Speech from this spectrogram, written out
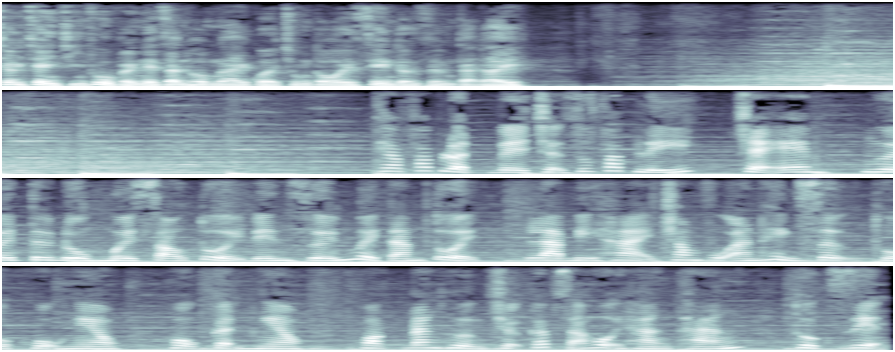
Chương trình Chính phủ với người dân hôm nay của chúng tôi xin được dừng tại đây. Theo pháp luật về trợ giúp pháp lý, trẻ em, người từ đủ 16 tuổi đến dưới 18 tuổi là bị hại trong vụ án hình sự thuộc hộ nghèo, hộ cận nghèo hoặc đang hưởng trợ cấp xã hội hàng tháng thuộc diện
